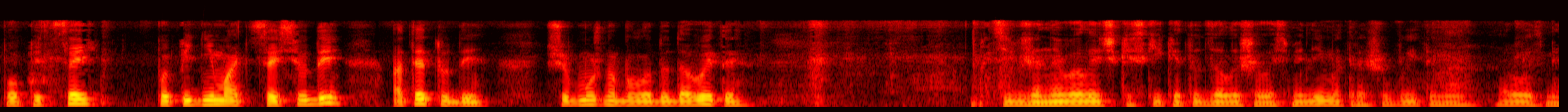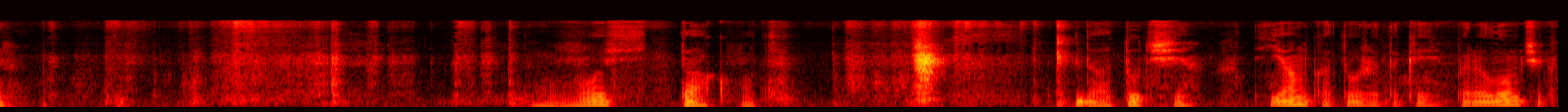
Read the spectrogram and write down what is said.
попід цей, попіднімати це сюди, а те туди, щоб можна було додавити ці вже невеличкі, скільки тут залишилось міліметри, щоб вийти на розмір. Ось так от. Да, тут ще ямка, теж такий переломчик.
